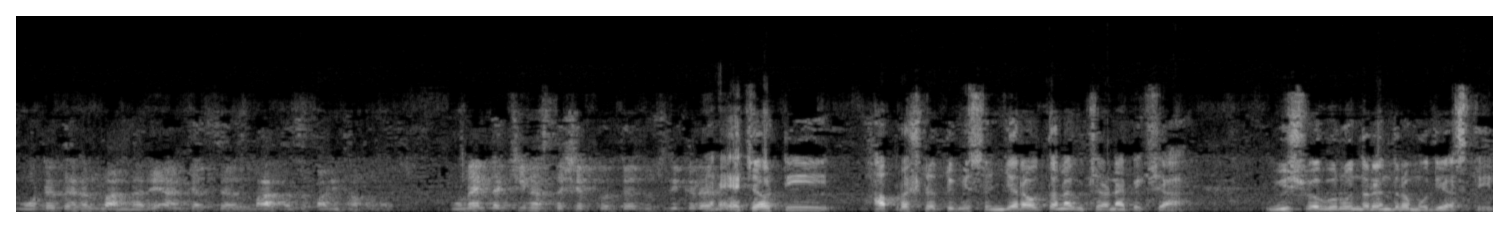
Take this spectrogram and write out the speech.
मोठे धरण बांधणार आहे आणि त्याचं भारताचं पाणी थांबवणार पुन्हा एकदा चीन हस्तक्षेप करतोय दुसरीकडे याच्यावरती हा प्रश्न तुम्ही संजय राऊतांना विचारण्यापेक्षा विश्वगुरू नरेंद्र मोदी असतील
